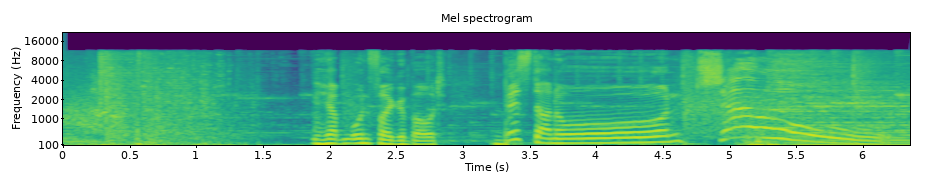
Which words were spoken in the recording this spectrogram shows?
Ich habe einen Unfall gebaut. Bis dann und ciao!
